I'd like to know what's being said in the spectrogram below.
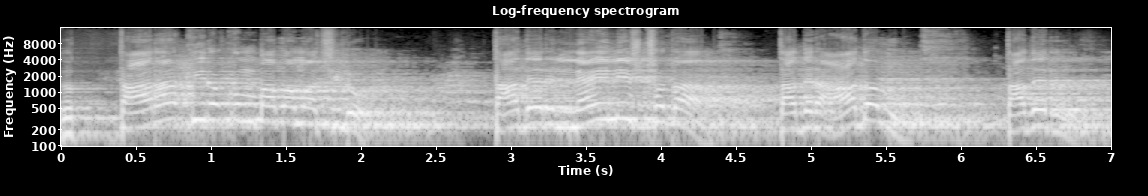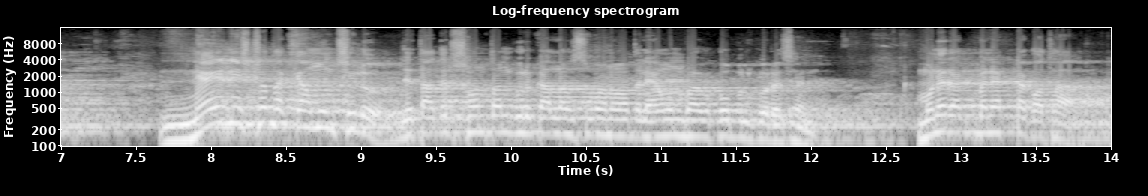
তো তারা কীরকম বাবা মা ছিল? তাদের ন্যায়নিষ্ঠতা, তাদের আদল, তাদের ন্যায়নিষ্ঠতা কেমন ছিল যে তাদের সন্তানগুলোকে আল্লাহ সুবাহ এমনভাবে কবুল করেছেন? মনে রাখবেন একটা কথা।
